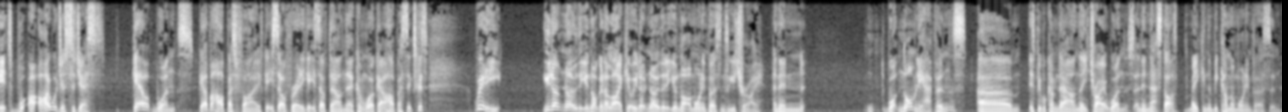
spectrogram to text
it's I, I would just suggest get up once, get up at half past five, get yourself ready, get yourself down there, come and work out at half past six. Because really, you don't know that you're not going to like it, or you don't know that you're not a morning person until you try. And then what normally happens um, is people come down, they try it once, and then that starts making them become a morning person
